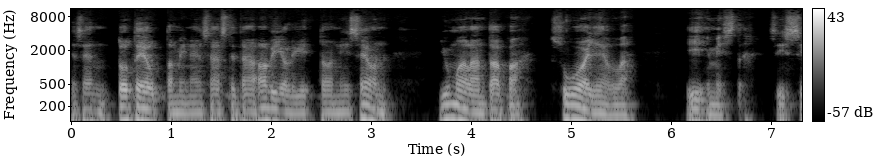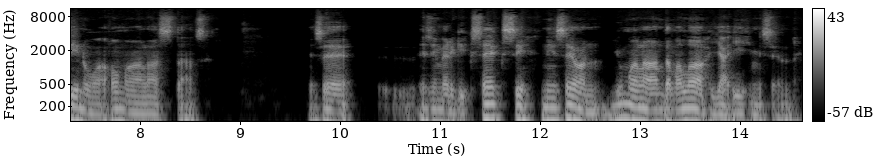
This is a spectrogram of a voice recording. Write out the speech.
ja sen toteuttaminen säästetään avioliittoon, niin se on Jumalan tapa suojella ihmistä, siis sinua, omaa lastaansa. Ja se esimerkiksi seksi, niin se on Jumalan antama lahja ihmiselle.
